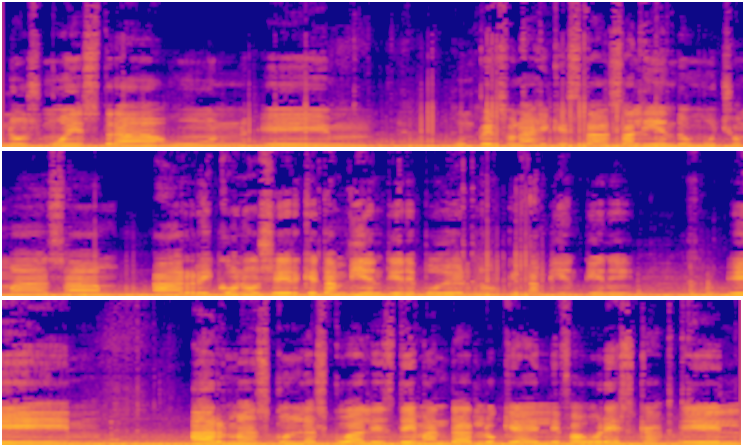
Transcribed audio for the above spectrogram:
nos muestra un eh, un personaje que está saliendo mucho más a, reconocer que también tiene poder, ¿no? Que también tiene eh, armas con las cuales demandar lo que a él le favorezca. Él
